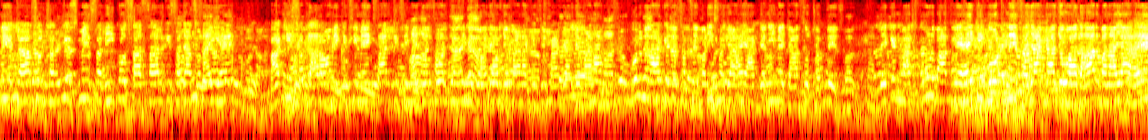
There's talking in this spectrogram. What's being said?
ने 436 में सभी को सात साल की सजा सुनाई है। बाकी सब धाराओं में किसी में एक साल किसी में दो साल किसी में दो हज़ार जुर्माना किसी में पाँच हज़ार जुर्माना कुल मिला के जो सबसे बड़ी सजा है आगजनी में 436 लेकिन महत्वपूर्ण बात यह है कि कोर्ट ने सजा का जो आधार बनाया है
